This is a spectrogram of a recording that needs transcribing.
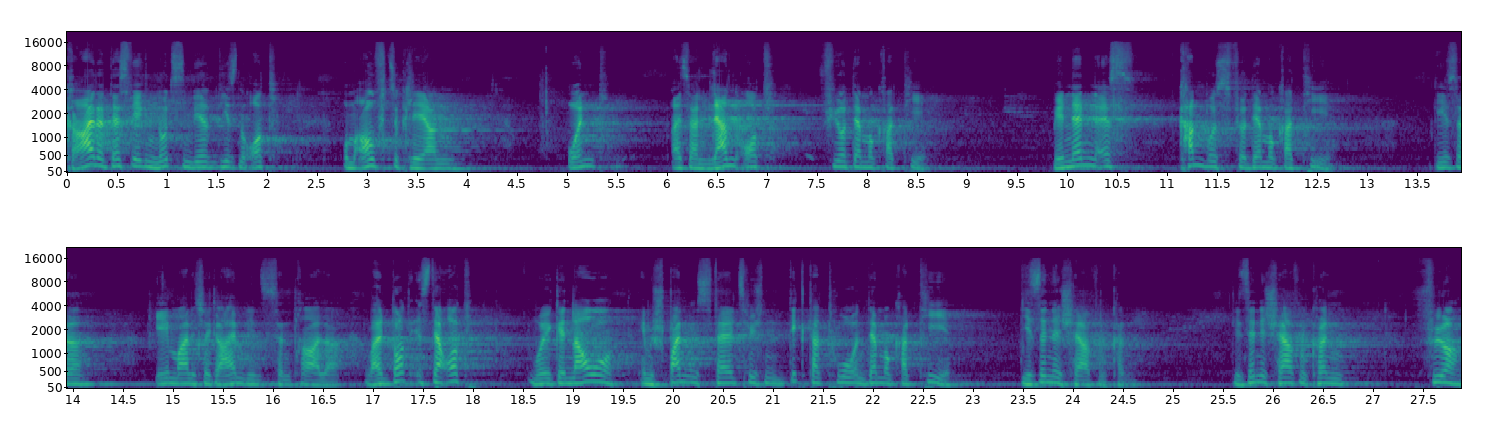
Gerade deswegen nutzen wir diesen Ort, um aufzuklären und als ein Lernort für Demokratie. Wir nennen es Campus für Demokratie, diese ehemalige Geheimdienstzentrale, weil dort ist der Ort, wo wir genau im Spannungsfeld zwischen Diktatur und Demokratie die Sinne schärfen können. Die Sinne schärfen können für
